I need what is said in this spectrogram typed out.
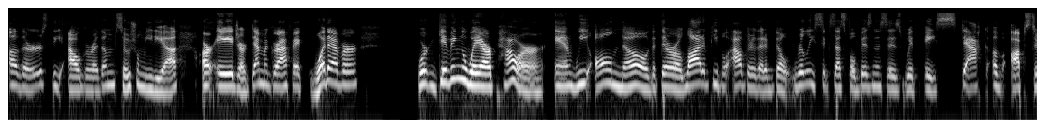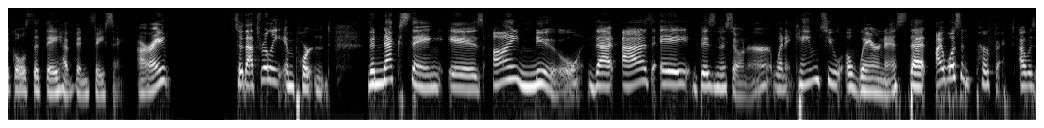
others, the algorithm, social media, our age, our demographic, whatever, we're giving away our power. And we all know that there are a lot of people out there that have built really successful businesses with a stack of obstacles that they have been facing. All right. So that's really important. The next thing is I knew that as a business owner, when it came to awareness, that I wasn't perfect. I was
